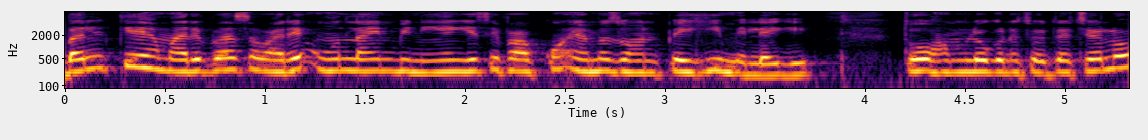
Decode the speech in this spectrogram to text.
बल्कि हमारे पास हमारे ऑनलाइन भी नहीं है। ये सिर्फ़ आपको अमेज़ोन पे ही मिलेगी। तो हम लोगों ने सोचा चलो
